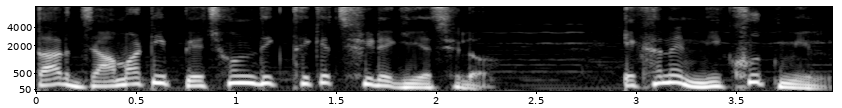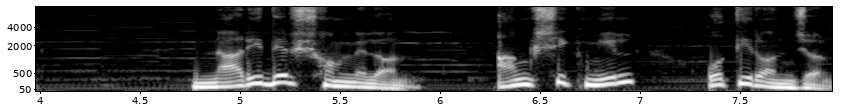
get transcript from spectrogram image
তার জামাটি পেছন দিক থেকে ছিঁড়ে গিয়েছিল। এখানে নিখুঁত মিল। নারীদের সম্মেলন, আংশিক মিল, অতিরঞ্জন।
